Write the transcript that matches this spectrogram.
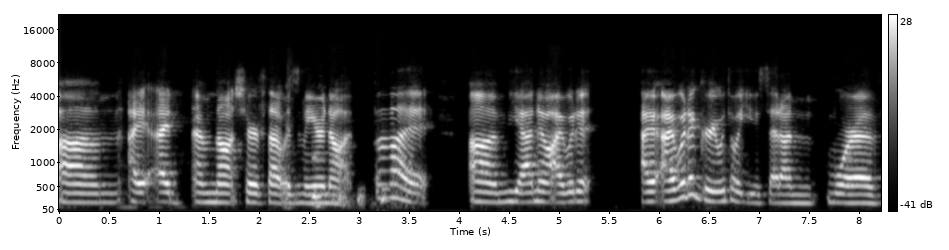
Um, I, I I'm not sure if that was me or not, but um, yeah, no, I would I, I would agree with what you said. I'm more of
